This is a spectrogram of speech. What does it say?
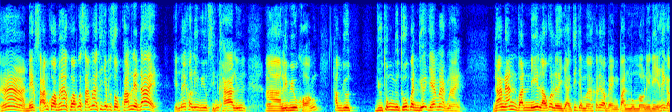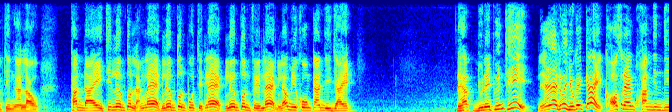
อ่าเด็กสามขวบห้าขวบก็สามารถที่จะประสบความสำเร็จได้ เห็นไหมเขารีวิวสินค้าหรืออ่ารีวิวของทำยูยูทงยูทูบกันเยอะแยะมากมาย ดังนั้นวันนี้เราก็เลยอยากที่จะมาเขาเรียกว่าแบ่งปันมุมมองดีๆ ให้กับทีมงานเราท่านใดที่เริ่มต้นหลังแรก เริ่มต้นโปรเจกต์แรก เริ่มต้นเฟสแรก แล้วมีโครงการใหญ่ๆ นะครับอยู่ในพื้นที่นะหรือว่าอยู่ใกล้ๆ ขอแสดงความยินดี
